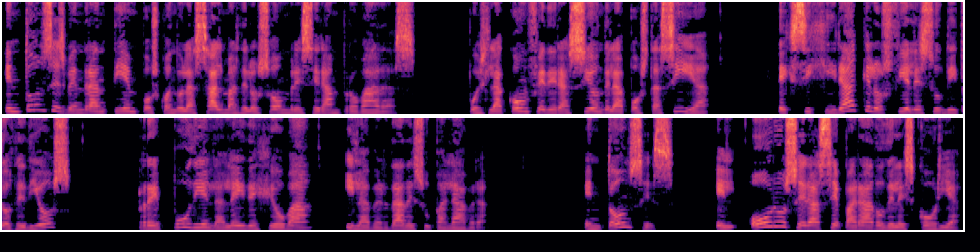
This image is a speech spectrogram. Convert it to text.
Entonces vendrán tiempos cuando las almas de los hombres serán probadas, pues la confederación de la apostasía exigirá que los fieles súbditos de Dios repudien la ley de Jehová y la verdad de su palabra. Entonces el oro será separado de la escoria,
